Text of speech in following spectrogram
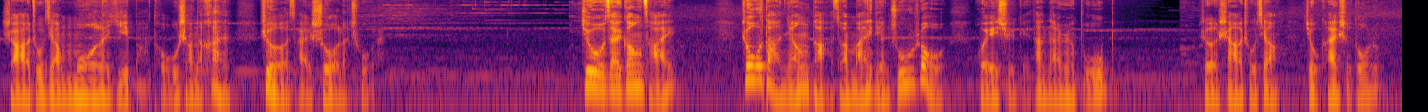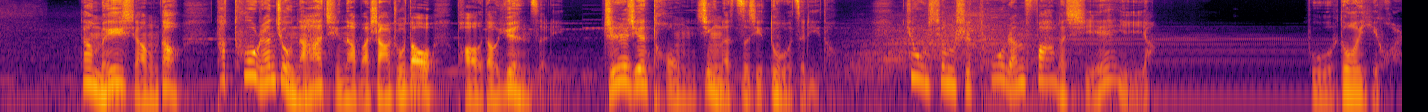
杀猪匠摸了一把头上的汗，这才说了出来。就在刚才，周大娘打算买点猪肉回去给她男人补补，这杀猪匠就开始剁肉。但没想到，他突然就拿起那把杀猪刀，跑到院子里，直接捅进了自己肚子里头，就像是突然发了邪一样。不多一会儿，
